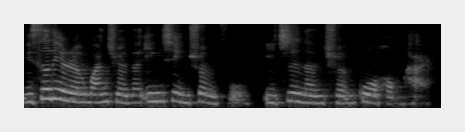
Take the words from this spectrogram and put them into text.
以色列人完全的因信顺服，以致能全过红海。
